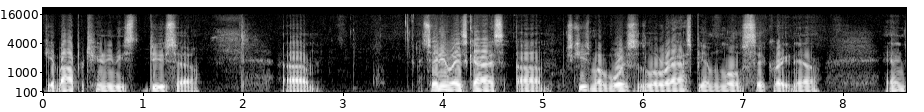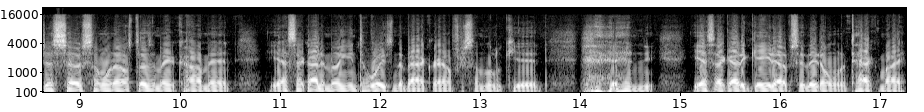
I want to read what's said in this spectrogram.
give opportunities to do so. Um, so, anyways, guys, um, excuse my voice is a little raspy. I'm a little sick right now. And just so someone else doesn't make a comment, yes, I got a million toys in the background for some little kid. and yes, I got a gate up so they don't attack my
